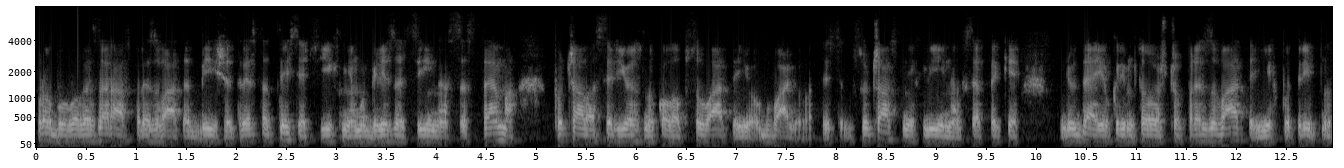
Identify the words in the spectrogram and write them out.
пробували зараз призвати більше 300 тисяч, їхня мобілізаційна система почала серйозно колапсувати і обвалюватися. В сучасних війнах все таки людей, окрім того, що призивати, їх потрібно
